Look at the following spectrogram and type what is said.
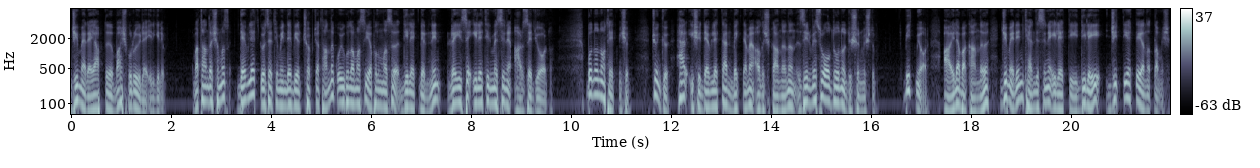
CİMER'e yaptığı başvuruyla ilgili. Vatandaşımız devlet gözetiminde bir çöpçatanlık uygulaması yapılması dileklerinin reise iletilmesini arz ediyordu. Bunu not etmişim. Çünkü her işi devletten bekleme alışkanlığının zirvesi olduğunu düşünmüştüm. Bitmiyor. Aile Bakanlığı Cimer'in kendisine ilettiği dileği ciddiyetle yanıtlamış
